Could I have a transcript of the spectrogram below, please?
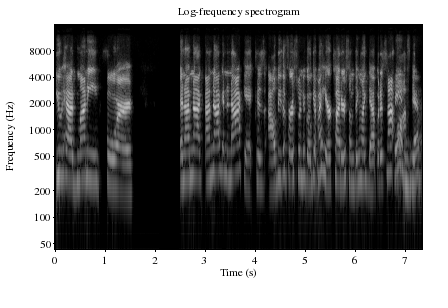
you had money for and I'm not I'm not gonna knock it because I'll be the first one to go get my hair cut or something like that. But it's not Same. Yeah.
